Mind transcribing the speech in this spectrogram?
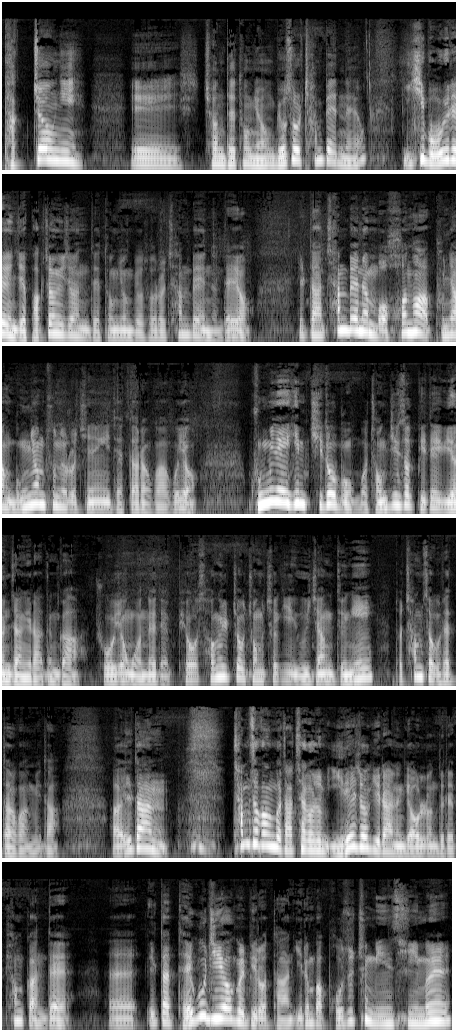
박정희 예, 전 대통령 묘소를 참배했네요. 25일에 이제 박정희 전 대통령 묘소를 참배했는데요. 일단 참배는 뭐 헌화, 분양, 묵념 순으로 진행이 됐다라고 하고요. 국민의힘 지도부, 뭐 정진석 비대위원장이라든가 조영 원내대표, 성일종 정책위 의장 등이 또 참석을 했다고 합니다. 아, 일단 참석한 것 자체가 좀 이례적이라는 게 언론들의 평가인데 에, 일단 대구 지역을 비롯한 이른바 보수층 민심을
